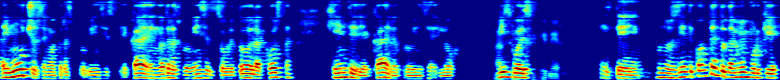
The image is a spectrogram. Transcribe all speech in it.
hay muchos en otras provincias, de acá, en otras provincias, sobre todo de la costa, gente de acá, de la provincia de Loja. y pues, este, uno se siente contento también porque,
